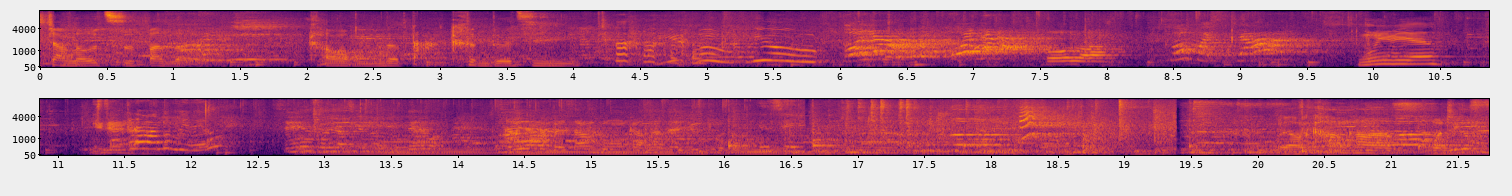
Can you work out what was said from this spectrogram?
上楼吃饭喽，看我们的大肯德基。哟。Hola. ¿Cómo estás? Muy bien. ¿Estás grabando un video? Sí, estoy haciendo un video. Voy a empezar con un canal de YouTube. ¿En serio? 我要看看我这个粉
